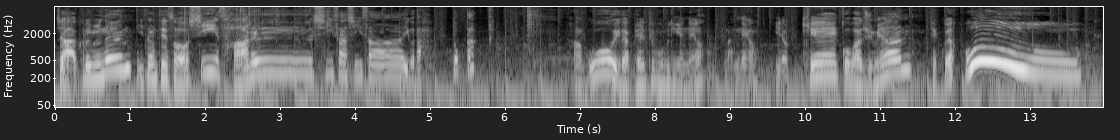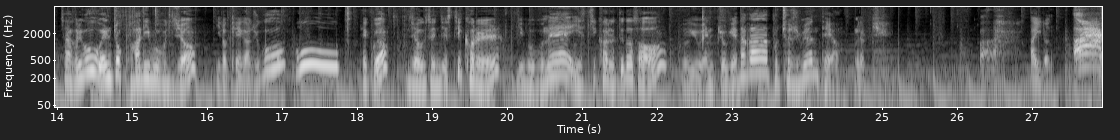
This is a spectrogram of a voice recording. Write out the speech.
자 그러면은 이 상태에서 C4를 C4 C4 이거다. 똑깍 하고 여기다 벨트 부분이겠네요. 맞네요. 이렇게 꼽아주면 됐고요. 오! 자 그리고 왼쪽 바디 부분이죠 이렇게 해가지고 오 됐고요. 이제 여기서 이제 스티커를 이 부분에 이 스티커를 뜯어서 여기 왼쪽에다가 붙여주면 돼요. 이렇게. 아, 아 이런. 아!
